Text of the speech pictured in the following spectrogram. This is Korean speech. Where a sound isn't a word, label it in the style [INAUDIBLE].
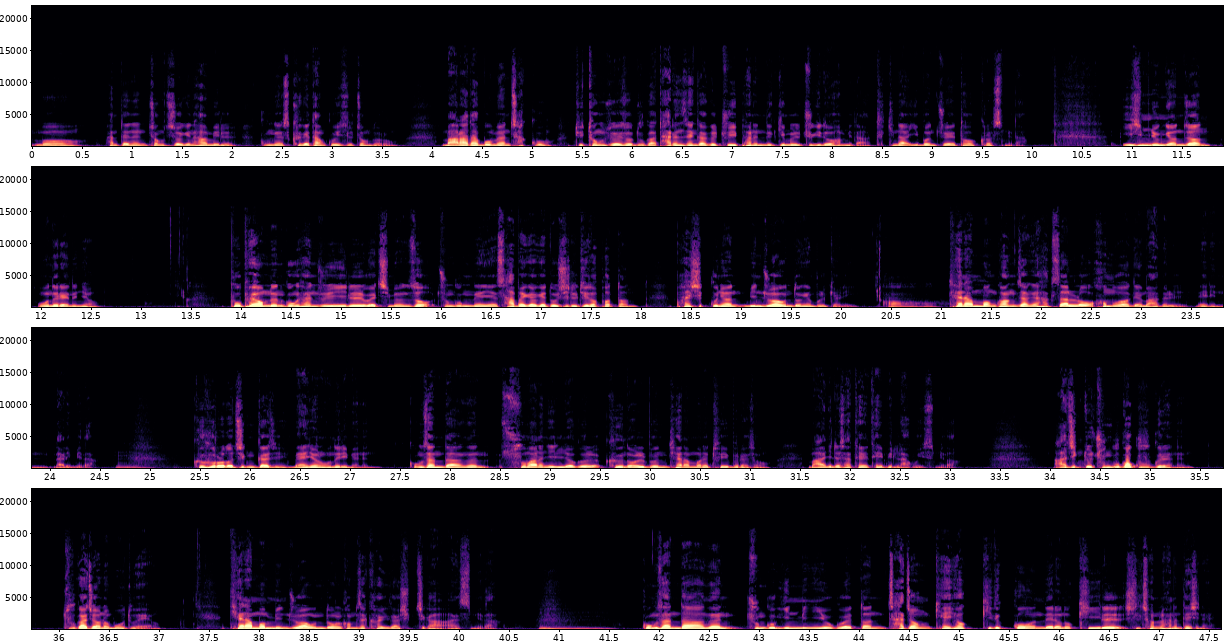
뭐 한때는 정치적인 함의를 국내에서 크게 담고 있을 정도로 말하다 보면 자꾸 뒤통수에서 누가 다른 생각을 주입하는 느낌을 주기도 합니다. 특히나 이번 주에 더 그렇습니다. 26년 전 오늘에는요. 부패 없는 공산주의를 외치면서 중국 내에 400여 개 도시를 뒤덮었던 89년 민주화 운동의 물결이 어... 테난먼 광장의 학살로 허무하게 막을 내린 날입니다. 음... 그 후로도 지금까지 매년 오늘이면은 공산당은 수많은 인력을 그 넓은 테난먼에 투입을 해서 만일의 사태에 대비를 하고 있습니다. 아직도 중국어 구글에는 두 가지 언어 모두예요. 테난먼 민주화 운동을 검색하기가 쉽지가 않습니다. 음... 공산당은 중국 인민이 요구했던 자정 개혁 기득권 내려놓기를 실천을 하는 대신에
